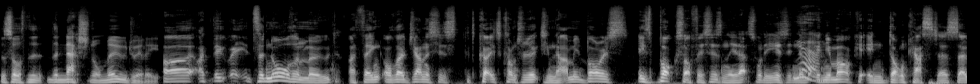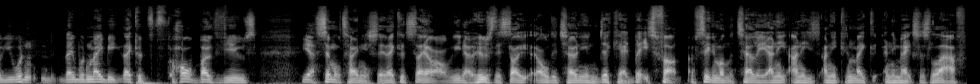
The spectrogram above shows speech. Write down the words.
the sort of the, the national mood, really. Uh, I think it's a northern mood. I think, although Janice is it's contradicting that. I mean, Boris is box office, isn't he? That's what he is in, Yeah. the, in your market in Doncaster. So you wouldn't. They would maybe they could hold both views Yeah. simultaneously. They could say, oh, you know, who's this old Etonian dickhead? But it's fun. I've seen him on the telly, and he and he's and he can make and he makes us laugh,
